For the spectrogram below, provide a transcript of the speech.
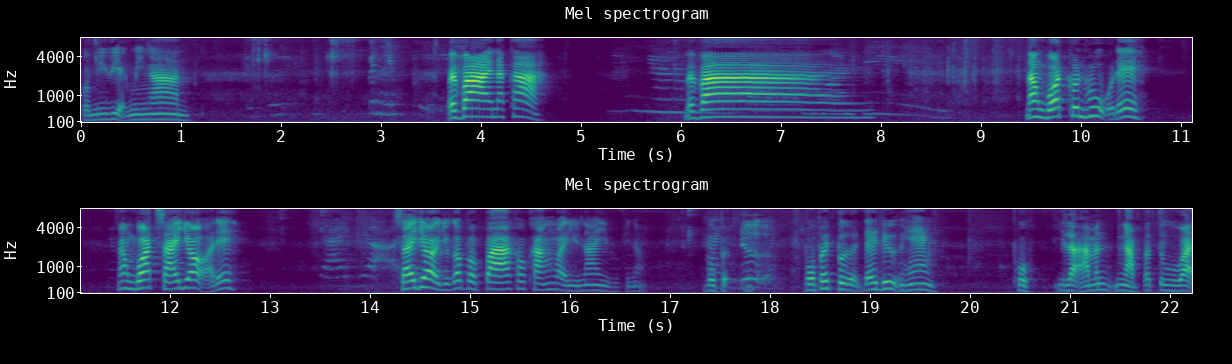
ก็มีเวียกมีงานบายบายนะคะบายบายนั่งบอสคนหูเด้นั่งบอสสายย่อเด้ สายย่ออยู่กับป้าปาเขาค้างไว้อยู่ในอยู่พี่น้องโบไปดื้อโบไปเปิดได้ดื้อแห้งโผอีหลามันงับประตูไว้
